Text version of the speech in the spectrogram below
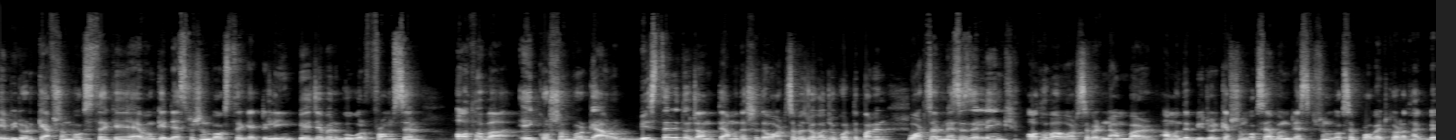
এই ভিডিওর ক্যাপশন বক্স থেকে এবং কি ডেসক্রিপশন বক্স থেকে একটি লিঙ্ক পেয়ে যাবেন গুগল ফর্মসের অথবা এই কোর্স সম্পর্কে আরও বিস্তারিত জানতে আমাদের সাথে হোয়াটসঅ্যাপে যোগাযোগ করতে পারেন। হোয়াটসঅ্যাপ মেসেজের লিঙ্ক অথবা হোয়াটসঅ্যাপের নাম্বার আমাদের ভিডিওর ক্যাপশন বক্সে এবং ডেসক্রিপশন বক্সে প্রোভাইড করা থাকবে।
